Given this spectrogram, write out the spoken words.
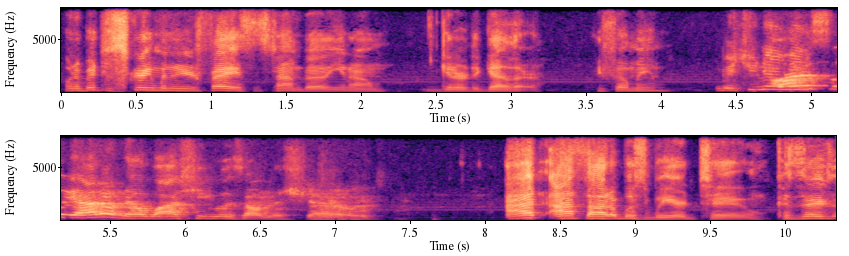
when a bitch is screaming in your face, it's time to you know get her together. You feel me? But you know, when- Honestly, I don't know why she was on the show. I I thought it was weird too because there's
